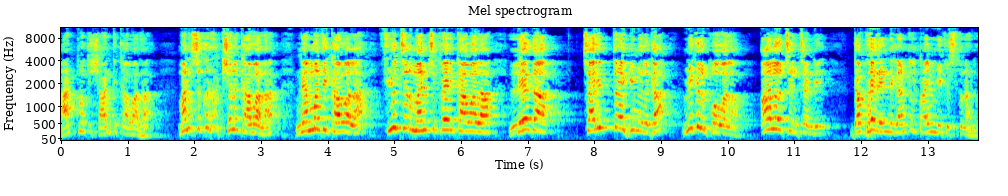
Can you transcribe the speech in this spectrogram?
ఆత్మకు శాంతి కావాలా? మనసుకు రక్షణ కావాలా? నెమ్మది కావాలా? ఫ్యూచర్ మంచి పేరు కావాలా? లేదా చరిత్రహీనులుగా మిగిలిపోవాలా? ఆలోచించండి. డెబ్బై రెండు గంటల టైం మీకు ఇస్తున్నాను.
